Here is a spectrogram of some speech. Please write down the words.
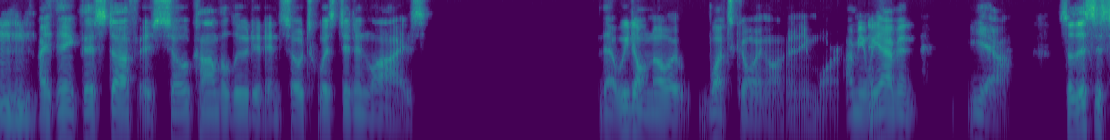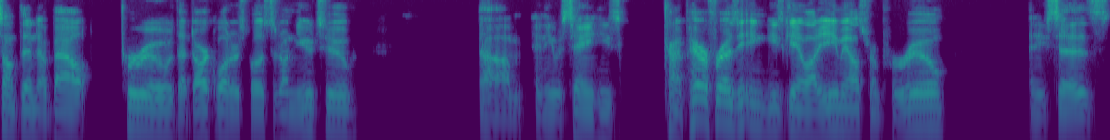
Mm-hmm. I think this stuff is so convoluted and so twisted in lies that we don't know what's going on anymore. I mean, we haven't, yeah. So this is something about Peru that Darkwaters posted on YouTube. Um, and he was saying he's kind of paraphrasing. He's getting a lot of emails from Peru, and he says,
